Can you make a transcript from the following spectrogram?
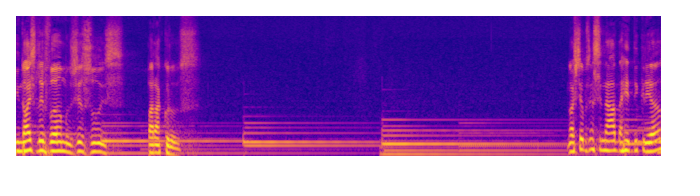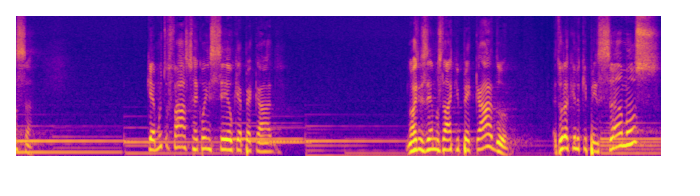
e nós levamos Jesus para a cruz. Nós temos ensinado na rede de criança que é muito fácil reconhecer o que é pecado. Nós dizemos lá que pecado é tudo aquilo que pensamos,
